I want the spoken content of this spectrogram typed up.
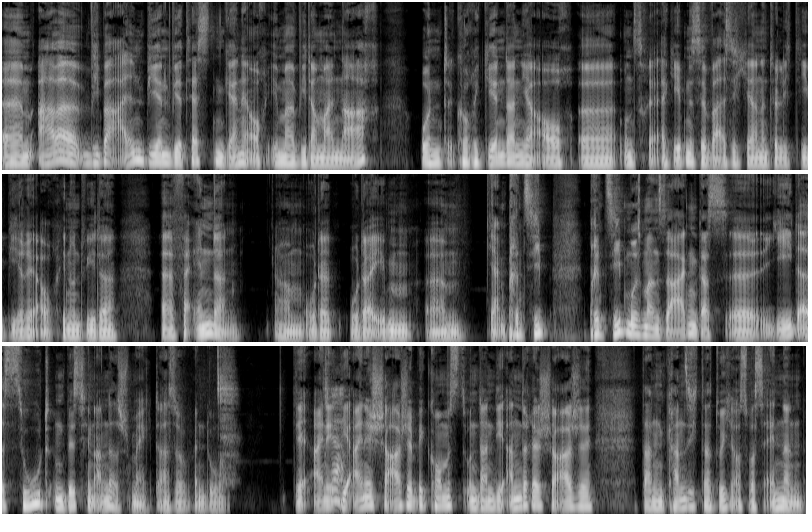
Ähm, aber wie bei allen Bieren, wir testen gerne auch immer wieder mal nach und korrigieren dann ja auch äh, unsere Ergebnisse, weil sich ja natürlich die Biere auch hin und wieder äh, verändern. Ähm, oder, oder eben, ähm, ja, im Prinzip, Prinzip muss man sagen, dass äh, jeder Sud ein bisschen anders schmeckt. Also wenn du die eine, Ja. die eine Charge bekommst und dann die andere Charge, dann kann sich da durchaus was ändern.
